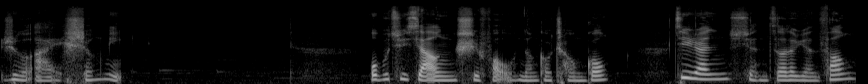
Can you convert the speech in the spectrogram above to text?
《热爱生命》。我不去想是否能够成功，既然选择了远方，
